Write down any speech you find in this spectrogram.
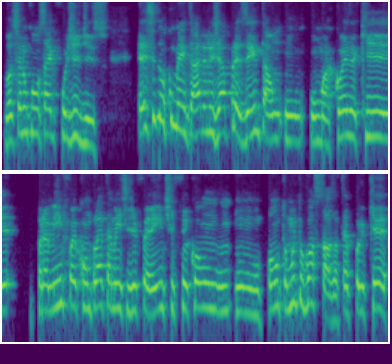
você não consegue fugir disso. Esse documentário ele já apresenta um, um, uma coisa que para mim foi completamente diferente, ficou um, um, ponto muito gostoso, até porque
